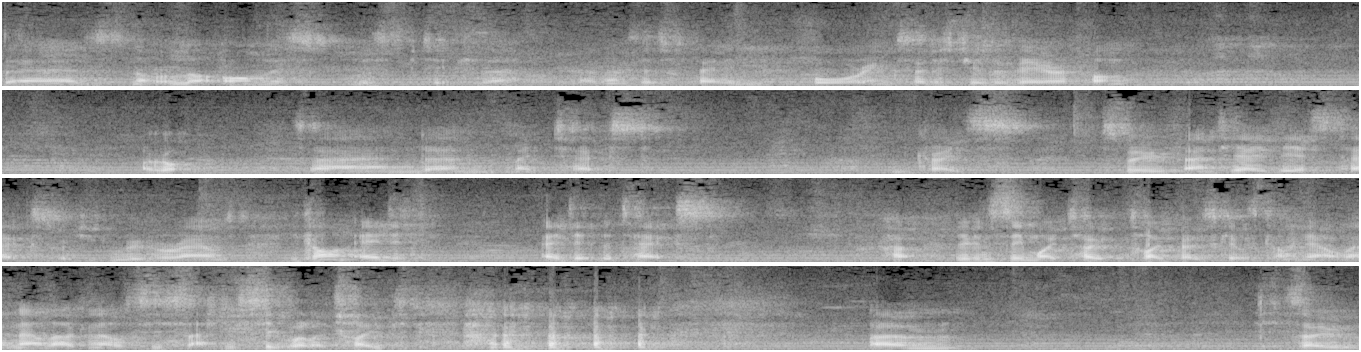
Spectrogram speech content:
there's not a lot on this this particular program, so it's fairly boring. So just choose a Vera font. I've got and um, make text. It creates smooth anti-alias text which you can move around. You can't edit edit the text. You can see my typo skills coming out there. Now that I can actually see what I typed. um, so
